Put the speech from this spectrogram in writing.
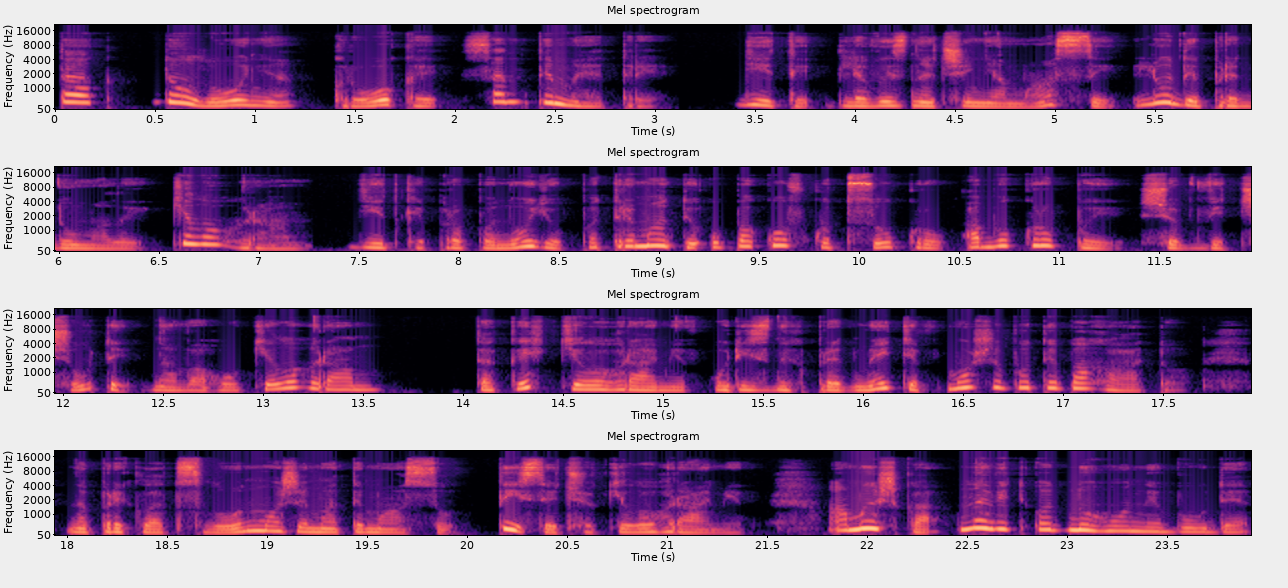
Так, долоня, кроки, сантиметри. Діти, для визначення маси люди придумали кілограм. Дітки, пропоную потримати упаковку цукру або крупи, щоб відчути на вагу кілограм. Таких кілограмів у різних предметів може бути багато. Наприклад, слон може мати масу тисячу кілограмів, а мишка навіть одного не буде.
